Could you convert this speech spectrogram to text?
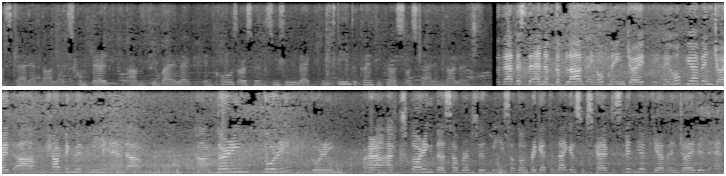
Australian dollars compared um, if you buy like in Coles or it's usually like 15 to 20 plus Australian dollars. So that is the end of the vlog. I hope enjoy. I hope you have enjoyed um, shopping with me and um, um, touring, touring, touring parang exploring the suburbs with me. So don't forget to like and subscribe this video if you have enjoyed it and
